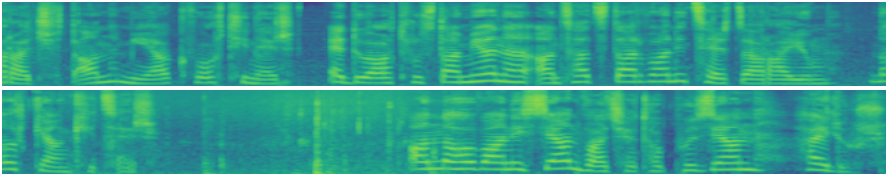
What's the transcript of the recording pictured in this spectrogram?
առաջ, տան միակ որդիներ։ Էդուարդ Ռուստամյանը անցած տարվանից էր ծառայում, նոր կյանքից էր։ Աննա Հովանիսյան, Վաչե Թոփուզյան, Հայլուր։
